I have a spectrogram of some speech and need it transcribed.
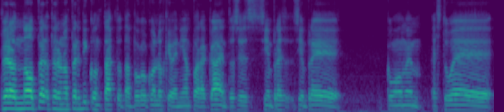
Pero no, per- pero no perdí contacto tampoco con los que venían para acá, entonces siempre, siempre como me estuve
